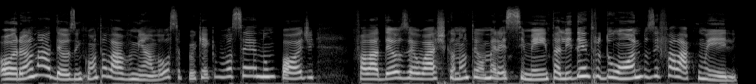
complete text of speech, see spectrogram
orando a Deus enquanto eu lavo minha louça, por que, que você não pode falar, Deus, eu acho que eu não tenho merecimento ali dentro do ônibus e falar com ele?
